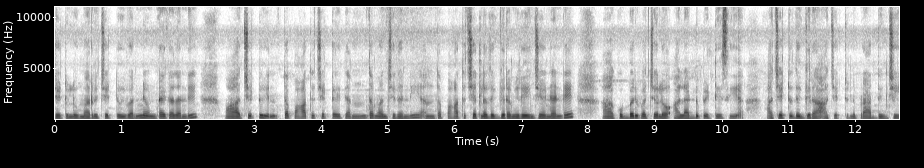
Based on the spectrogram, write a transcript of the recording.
చెట్టులు మర్రి చెట్టు ఇవన్నీ ఉంటాయి కదండి. ఆ చెట్టు ఎంత పాత చెట్టు అయితే అంత మంచిదండి. అంత పాత చెట్ల దగ్గర మీరు ఏం చేయండి అంటే ఆ కొబ్బరి పచ్చలో ఆ లడ్డు పెట్టేసి ఆ చెట్టు దగ్గర ఆ చెట్టుని ప్రార్థించి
